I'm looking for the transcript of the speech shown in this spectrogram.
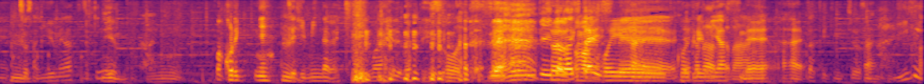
でね、うん。一応さん有名になった時に、まあこれね、うん。ぜひみんなが聞いてもらえればっていう。そうですぜひ見ていただきたいですこういうね。こうい。うこれ見方だったなやすね。はい。だ。って一応さん、はい。イブっ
